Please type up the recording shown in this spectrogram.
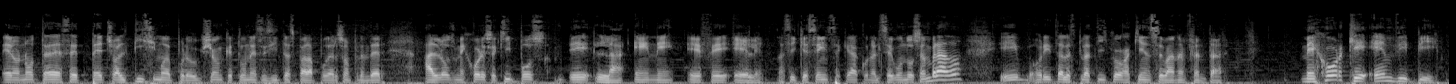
pero no te da ese techo altísimo de producción que tú necesitas para poder sorprender a los mejores equipos de la NFL. Así que Saints se queda con el segundo sembrado y ahorita les platico a quién se van a enfrentar. Mejor que MVP.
